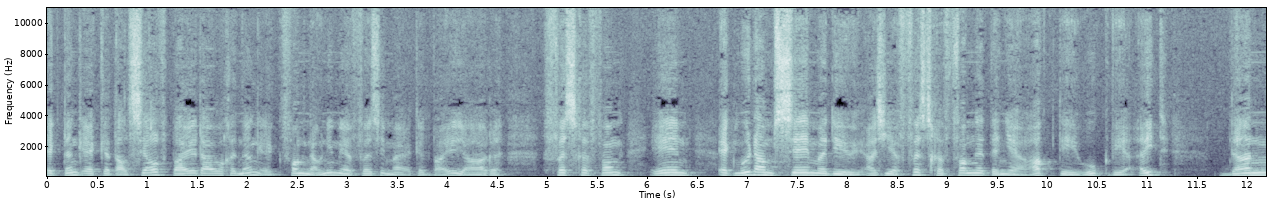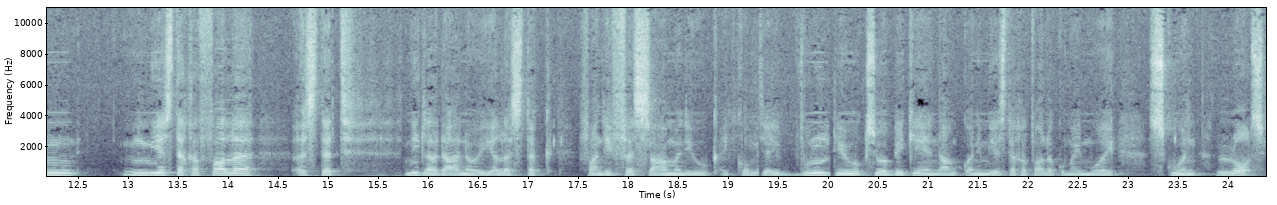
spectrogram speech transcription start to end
ek dink ek het alself baie daaroor gedink. Ek vang nou nie meer vis nie maar ek het baie jare vis gevang en ek moet dan sê met die as jy 'n vis gevang het en jy hak die hoek weer uit dan meeste gevalle is dit nie laat daar nou 'n hele stuk van die vis saam in die hoek uitkom. Jy woel die hoek so 'n bietjie en dan kan in die meeste gevalle kom hy mooi skoon los.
